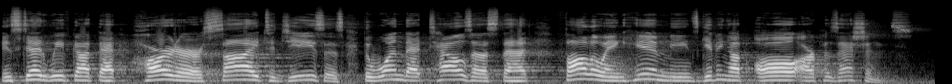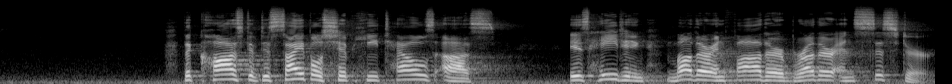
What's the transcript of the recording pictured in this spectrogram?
Instead, we've got that harder side to Jesus, the one that tells us that following him means giving up all our possessions the cost of discipleship, he tells us, is hating mother and father, brother and sister.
